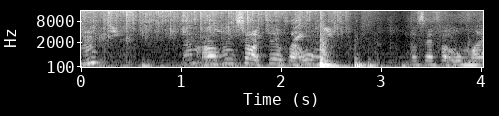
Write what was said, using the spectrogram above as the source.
หืมน้ำเอาขึ้นชอดเสื้อฝาอุ้งเอาใส่ฝาอุ้งไว้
